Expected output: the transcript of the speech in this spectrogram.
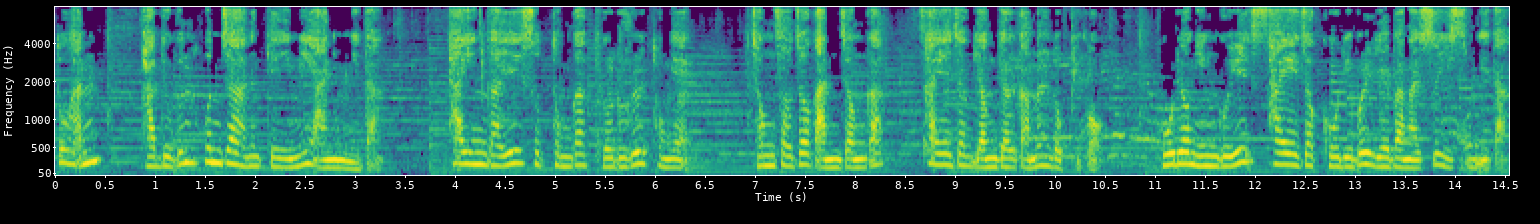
또한 바둑은 혼자 하는 게임이 아닙니다. 타인과의 소통과 교류를 통해 정서적 안정과 사회적 연결감을 높이고 고령 인구의 사회적 고립을 예방할 수 있습니다.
